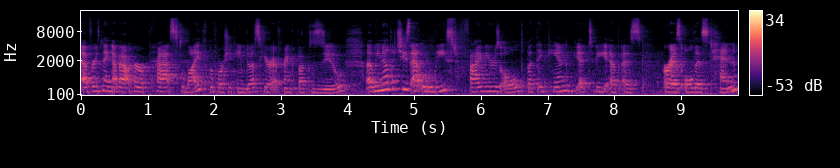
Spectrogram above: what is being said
everything about her past life before she came to us here at Frank Buck Zoo. Uh, we know that she's at least five years old, but they can get to be up as or as old as 10.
